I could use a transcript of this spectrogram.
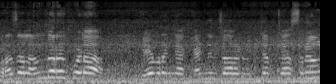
ప్రజలందరూ కూడా తీవ్రంగా ఖండించాలని విజ్ఞప్తి చేస్తున్నాం.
